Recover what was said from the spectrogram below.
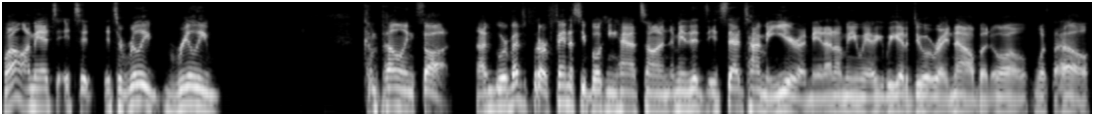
Well, I mean, it's it's a it's a really really compelling thought. i we're about to put our fantasy booking hats on. I mean, it's, it's that time of year. I mean, I don't mean we we got to do it right now, but well, what the hell?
